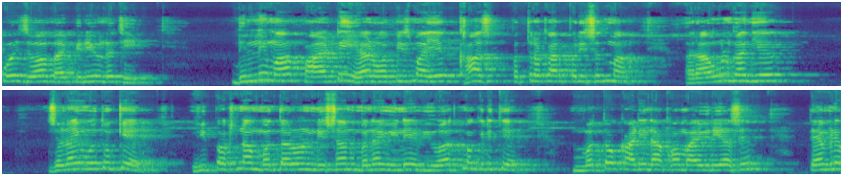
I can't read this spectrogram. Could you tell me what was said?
કોઈ જવાબ આપી રહ્યું નથી. દિલ્હીમાં પાર્ટી હેડ ઓફિસમાં એક ખાસ પત્રકાર પરિષદમાં રાહુલ ગાંધીએ જણાવ્યું હતું કે, વિપક્ષના મતદારોને નિશાન બનાવીને વ્યૂહાત્મક રીતે મતો કાઢી નાખવામાં આવી રહ્યા છે તેમણે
